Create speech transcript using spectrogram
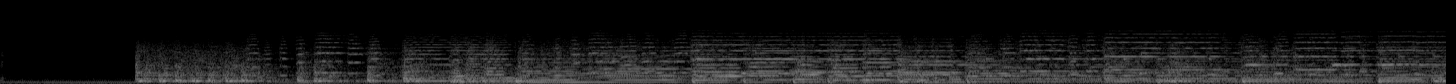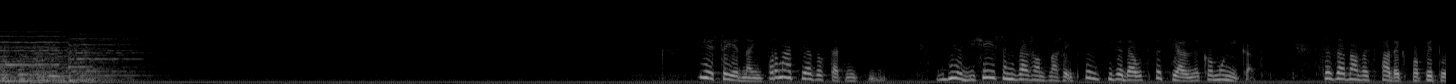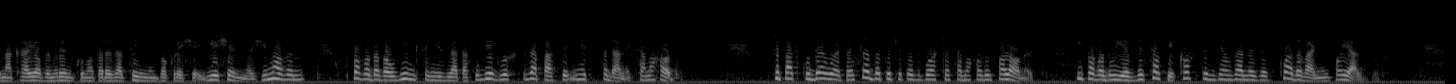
Jeszcze jedna informacja z ostatniej chwili. W dniu dzisiejszym zarząd naszej spółki wydał specjalny komunikat. Sezonowy spadek popytu na krajowym rynku motoryzacyjnym w okresie jesienno-zimowym spowodował większe niż w latach ubiegłych zapasy niesprzedanych samochodów. W przypadku DUFSO dotyczy to zwłaszcza samochodu Polones i powoduje wysokie koszty związane ze składowaniem pojazdów.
